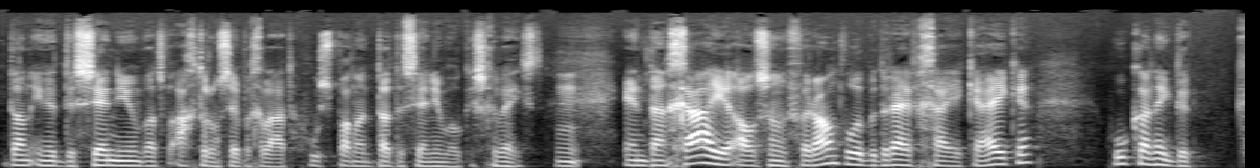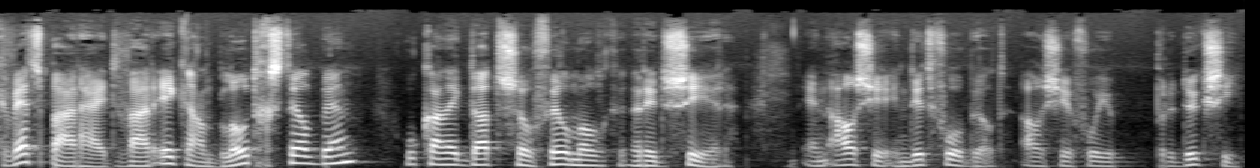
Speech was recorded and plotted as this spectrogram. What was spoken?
dan in het decennium wat we achter ons hebben gelaten. Hoe spannend dat decennium ook is geweest. Mm. En dan ga je als een verantwoord bedrijf ga je kijken, hoe kan ik de kwetsbaarheid waar ik aan blootgesteld ben, hoe kan ik dat zoveel mogelijk reduceren? En als je in dit voorbeeld, als je voor je productie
